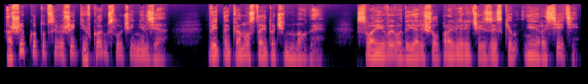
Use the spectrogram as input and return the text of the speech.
Ошибку тут совершить ни в коем случае нельзя, ведь на кону стоит очень многое. Свои выводы я решил проверить через Искин нейросети,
